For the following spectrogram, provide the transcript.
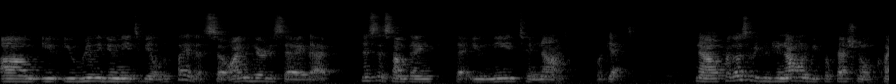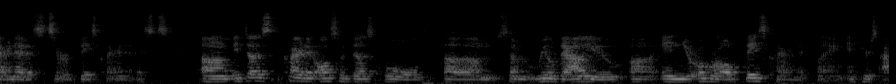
Um, you, you really do need to be able to play this. So I'm here to say that this is something that you need to not forget. Now, for those of you who do not want to be professional clarinetists or bass clarinetists, um, it does, clarinet also does hold um, some real value uh, in your overall bass clarinet playing, and here's how.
